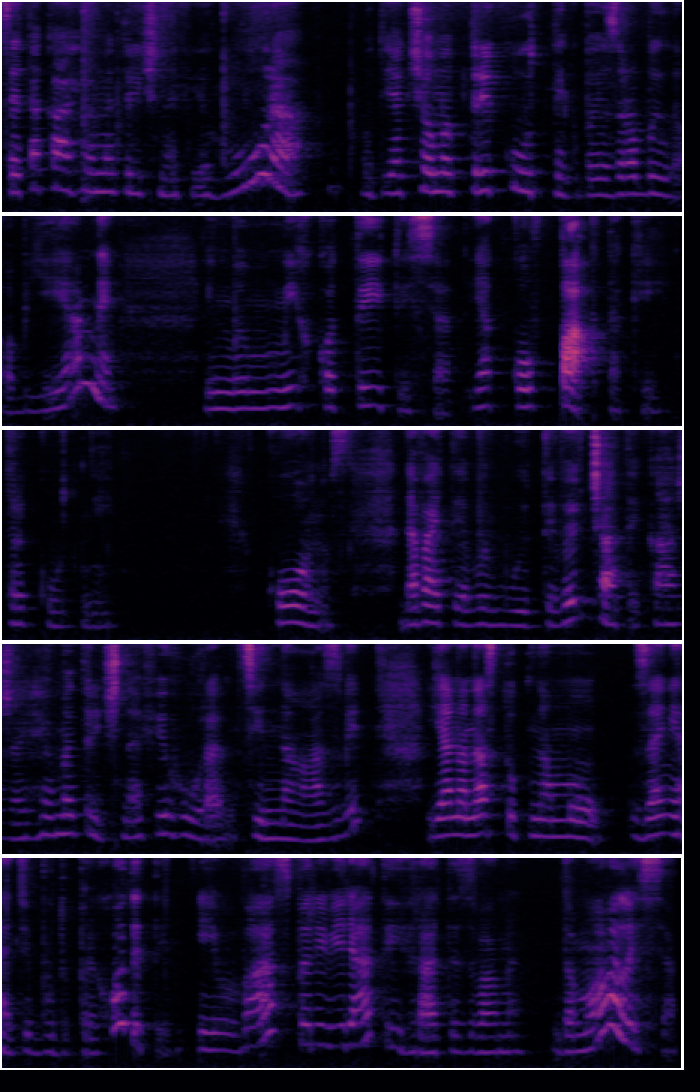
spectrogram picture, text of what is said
це така геометрична фігура. От якщо ми б трикутник би зробили об'ємним, він би міг котитися, як ковпак такий трикутний. Конус. Давайте ви будете вивчати, каже геометрична фігура, ці назви. Я на наступному занятті буду приходити і вас перевіряти і грати з вами. Домовилися?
